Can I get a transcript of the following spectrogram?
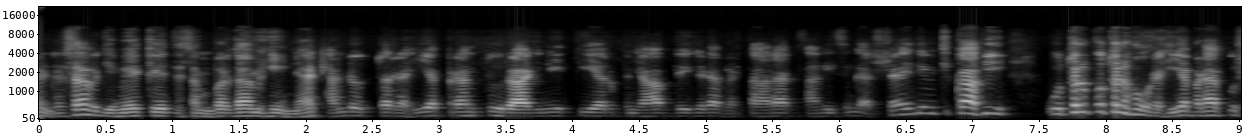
ਭਿੰਡਰ ਸਾਹਿਬ, ਜਿਵੇਂ ਕਿ ਦਸੰਬਰ ਦਾ ਮਹੀਨਾ ਠੰਡ ਉਤਰ ਰਹੀ ਹੈ, ਪਰੰਤੂ ਰਾਜਨੀਤੀ ਔਰ ਪੰਜਾਬ ਦੇ ਜਿਹੜਾ ਵਰਤਾਰਾ ਕਿਸਾਨੀ ਸੰਘਰਸ਼ ਹੈ, ਇਹਦੇ ਵਿੱਚ ਕਾਫੀ ਉਥਲ-ਪੁਥਲ ਹੋ ਰਹੀ ਹੈ, ਬੜਾ ਕੁਝ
